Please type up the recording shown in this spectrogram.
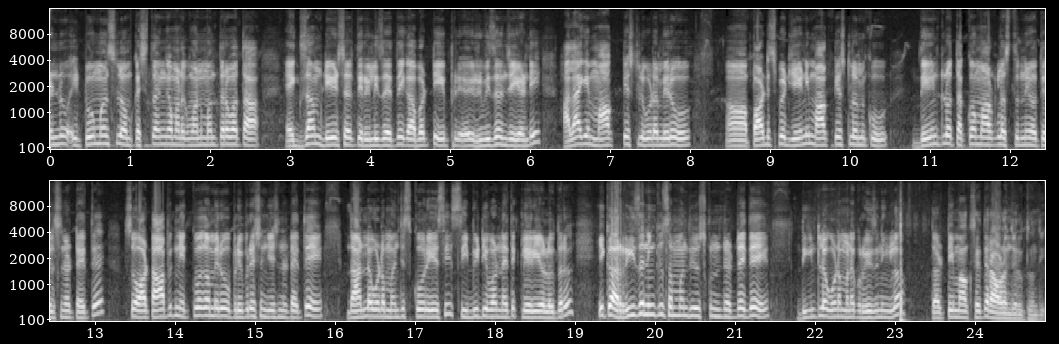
రెండు ఈ టూ మంత్స్లో ఖచ్చితంగా మనకు వన్ మంత్ తర్వాత ఎగ్జామ్ డేట్స్ అయితే రిలీజ్ అవుతాయి కాబట్టి రివిజన్ చేయండి. అలాగే మార్క్ టెస్ట్లు కూడా మీరు పార్టిసిపేట్ చేయండి. మార్క్ టెస్ట్లో మీకు దేంట్లో తక్కువ మార్కులు వస్తున్నాయో తెలిసినట్టయితే సో ఆ టాపిక్ని ఎక్కువగా మీరు ప్రిపరేషన్ చేసినట్టయితే దాంట్లో కూడా మంచి స్కోర్ చేసి సిబిటీ వన్ అయితే క్లియర్ చేయగలుగుతారు. ఇక రీజనింగ్కి సంబంధించి చూసుకున్నట్టయితే దీంట్లో కూడా మనకు రీజనింగ్లో థర్టీ మార్క్స్ అయితే రావడం జరుగుతుంది.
